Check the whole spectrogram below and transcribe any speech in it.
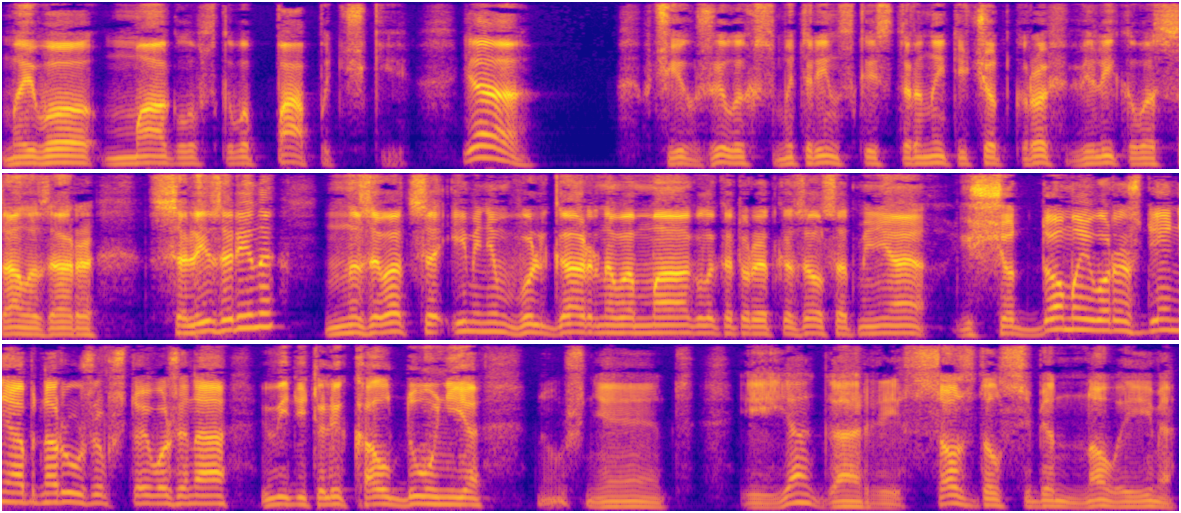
моего магловского папочки. Я в чьих жилах с материнской стороны течет кровь великого Салазара Сализарина, называться именем вульгарного магла, который отказался от меня еще до моего рождения, обнаружив, что его жена, видите ли, колдунья. Ну уж нет. И я, Гарри, создал себе новое имя.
